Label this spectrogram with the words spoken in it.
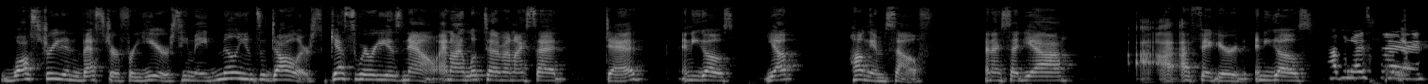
Wall Street investor for years. He made millions of dollars. Guess where he is now? And I looked at him and I said, dead? And he goes, Yep, hung himself. And I said, Yeah, I, I figured. And he goes, Have a nice day.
